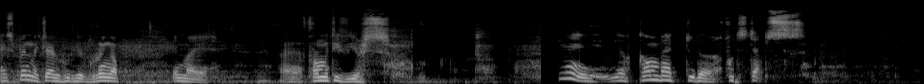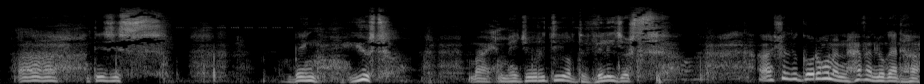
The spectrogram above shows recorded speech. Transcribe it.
I spent my childhood here growing up in my uh, formative years. Okay, we have come back to the footsteps. Uh, this is being used by majority of the villagers. Uh, shall we go down and have a look at uh,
